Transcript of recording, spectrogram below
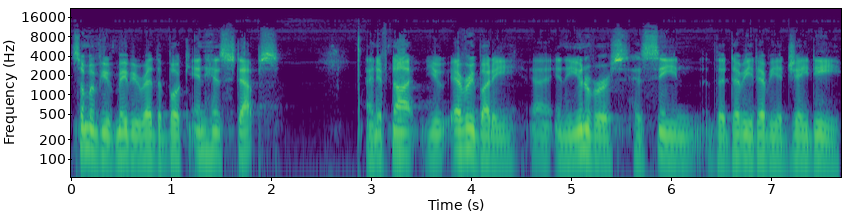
Some of you have maybe read the book In His Steps. And if not, you, everybody uh, in the universe has seen the WWJD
